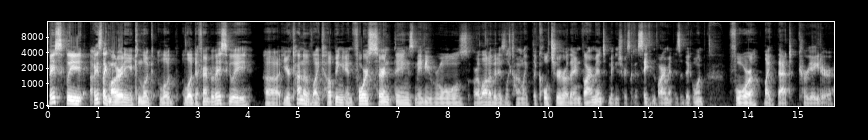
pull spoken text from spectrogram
Basically, I guess like moderating it can look a little a little different, but basically uh, you're kind of like helping enforce certain things, maybe rules, or a lot of it is like kind of like the culture or the environment, making sure it's like a safe environment is a big one for like that creator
